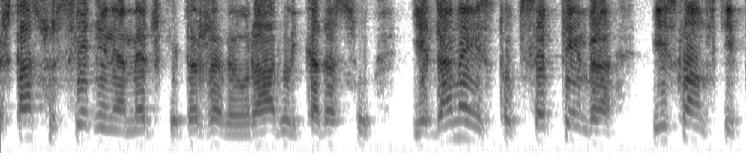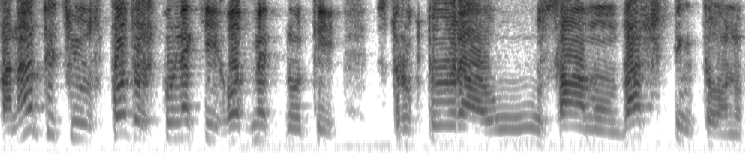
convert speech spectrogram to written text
šta su Sjedinjene američke države uradili kada su 11. septembra islamski fanatici uz podršku nekih odmetnuti struktura u samom Vašingtonu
